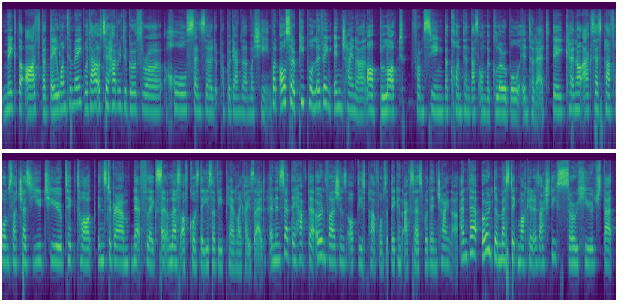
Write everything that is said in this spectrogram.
make the art that they want to make without having to go through a whole censored propaganda machine. But also, people living in China are blocked from seeing the content that's on the global internet. They cannot access platforms such as YouTube, TikTok, Instagram, Netflix, unless, of course, they use a VPN, like I said. And instead, they have their own versions of these platforms that they can access within China. And their own domestic market is actually so huge that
